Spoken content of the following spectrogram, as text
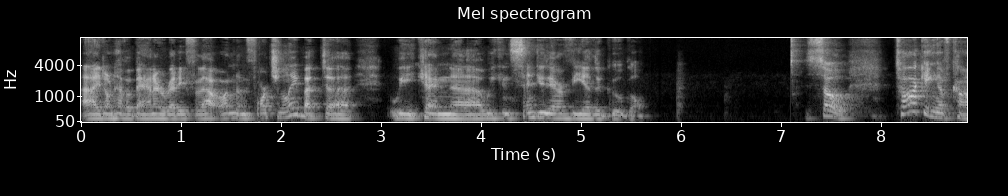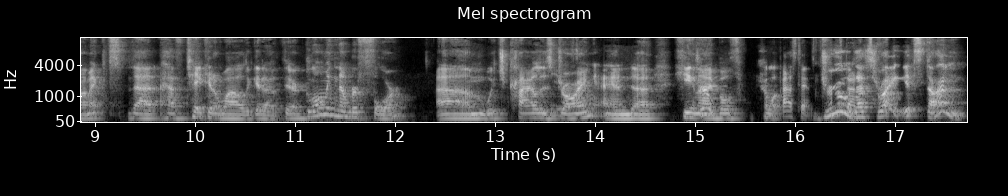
I don't have a banner ready for that one, unfortunately, but uh, we can uh, we can send you there via the Google. So, talking of comics that have taken a while to get out there, Gloaming number four, um, which Kyle is yes. drawing, and uh, he and Drew. I both. Past tense. Drew, that's right. It's done.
